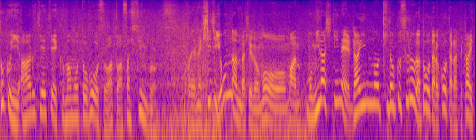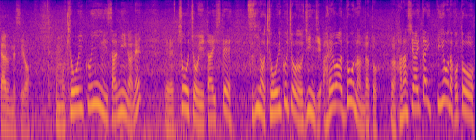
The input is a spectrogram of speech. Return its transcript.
特に RKK 熊本放送あと朝日新聞。これね記事読んだんだけどもまあもう見出しにね LINE の既読スルーがどうたらこうたらって書いてあるんですよ。もう教育委員3人がね、えー、町長に対して次の教育長の人事あれはどうなんだと話し合いたいっていうようなことを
